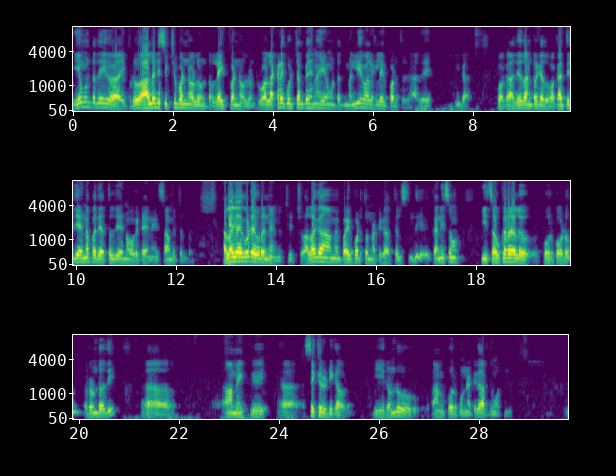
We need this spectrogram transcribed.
ఏముంటుంది? ఇప్పుడు ఆల్రెడీ శిక్ష పడిన వాళ్ళు ఉంటారు లైఫ్ పడిన వాళ్ళు ఉంటారు. వాళ్ళు అక్కడే కూడా చంపేసినా ఏముంటుంది? మళ్ళీ వాళ్ళకి లైఫ్ పడుతుంది. అదే ఇంకా ఒక అదేదో అంటారు కదా ఒక హత్య చేసినా పది హత్యలు చేసినా ఒకటే అనే సామెత ఉంటుంది. అలాగా కూడా ఎవరైనా ఆమె చేయొచ్చు. అలాగా ఆమె భయపడుతున్నట్టుగా తెలుస్తుంది. కనీసం ఈ సౌకర్యాలు కోరుకోవడం. రెండోది ఆమెకి సెక్యూరిటీ కావడం. ఈ రెండు ఆమె కోరుకున్నట్టుగా అర్థమవుతుంది.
